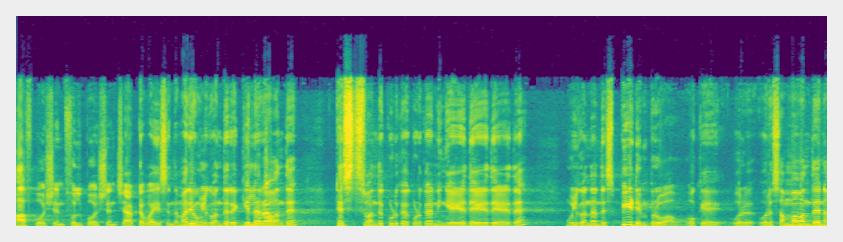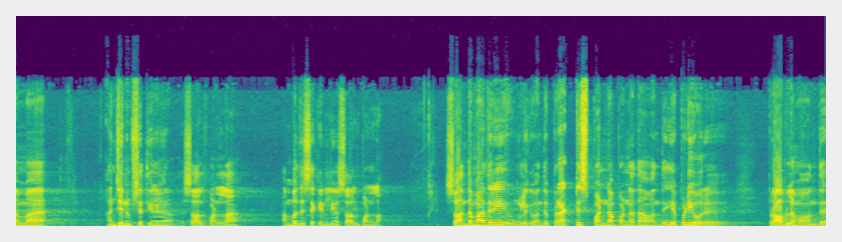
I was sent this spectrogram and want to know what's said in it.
half portion full portion chapter wise இந்த மாதிரி உங்களுக்கு வந்து ரெகுலராக வந்து டெஸ்ட்ஸ் வந்து கொடுக்க கொடுக்க நீங்கள் எழுத எழுத எழுத உங்களுக்கு வந்து அந்த ஸ்பீட் இம்ப்ரூவ் ஆகும். ஓகே ஒரு ஒரு சம்மை வந்து நம்ம அஞ்சு நிமிஷத்துலையும் சால்வ் பண்ணலாம் ஐம்பது செகண்ட்லேயும் சால்வ் பண்ணலாம். ஸோ அந்த மாதிரி உங்களுக்கு வந்து ப்ராக்டிஸ் பண்ண பண்ண தான் வந்து எப்படி ஒரு ப்ராப்ளமை வந்து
